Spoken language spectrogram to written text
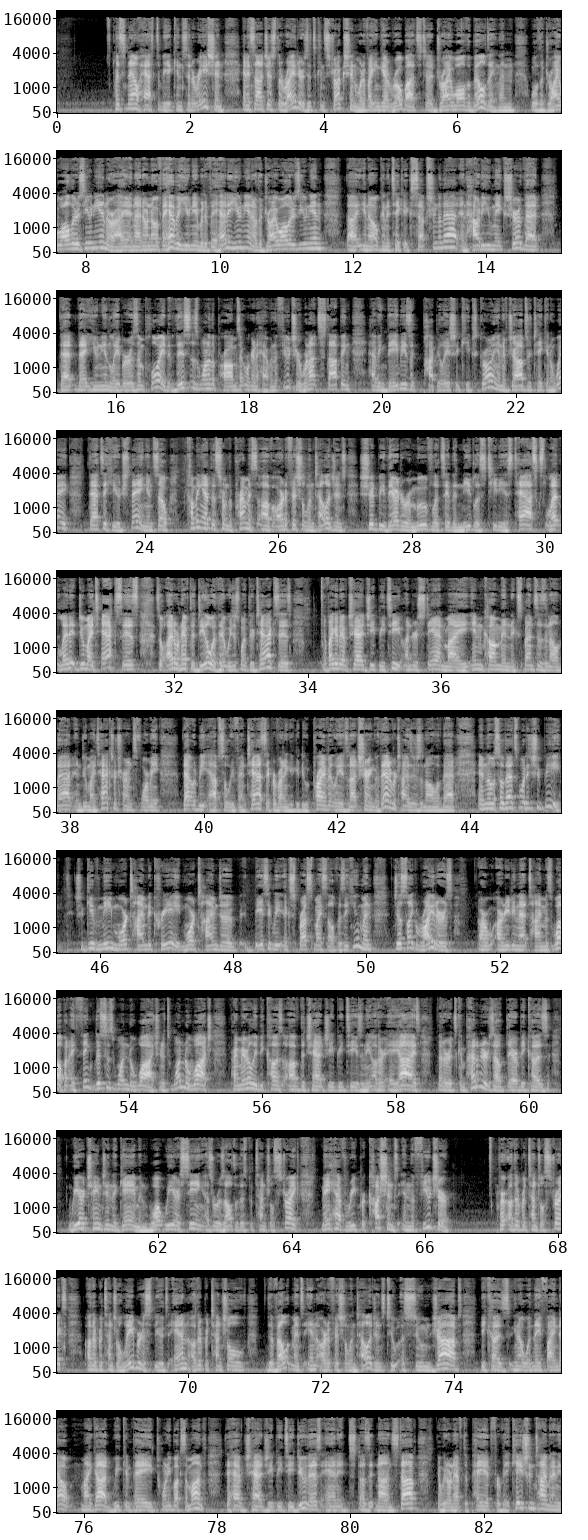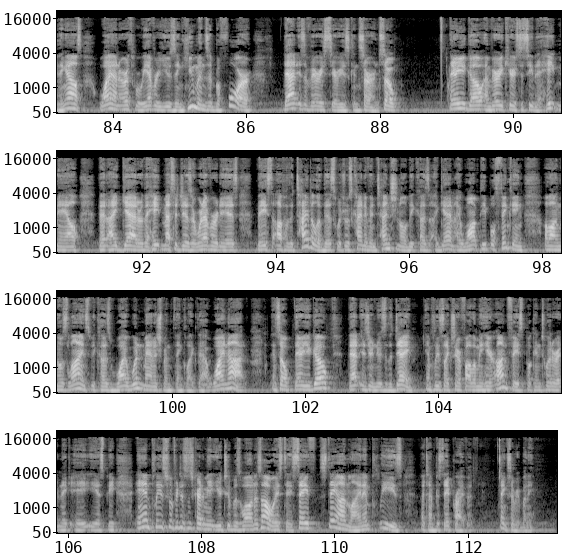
this now has to be a consideration. And it's not just the writers, it's construction. What if I can get robots to drywall the building? Then will the drywallers union, or I, and I don't know if they have a union, but if they had a union, are the drywallers union, uh, you know, going to take exception to that? And how do you make sure that, that, that union labor is employed? This is one of the problems that we're going to have in the future. We're not stopping having babies. The population keeps growing. And if jobs are taken away, that's a huge thing. And so coming at this from the premise of artificial intelligence should be there to remove, let's say, the needless, tedious tasks. Let, let it do my my taxes so I don't have to deal with it. We just went through taxes. If I could have Chat GPT understand my income and expenses and all that and do my tax returns for me, that would be absolutely fantastic, providing it could do it privately. It's not sharing with advertisers and all of that. And though, so that's what it should be. It should give me more time to create, more time to basically express myself as a human, just like writers are, are needing that time as well. But I think this is one to watch, and it's one to watch primarily because of the chat GPTs and the other AIs that are its competitors out there because we are changing the game, and what we are seeing as a result of this potential strike may have repercussions in the future for other potential strikes, other potential labor disputes, and other potential developments in artificial intelligence to assume jobs because, you know, when they find out, my God, we can pay 20 bucks a month to have Chat GPT do this and it does it nonstop and we don't have to pay it for vacation time and anything else. Why on earth were we ever using humans before? That is a very serious concern. So, there you go. I'm very curious to see the hate mail that I get or the hate messages or whatever it is based off of the title of this, which was kind of intentional because, again, I want people thinking along those lines because why wouldn't management think like that? Why not? And so there you go. That is your news of the day. And please like, share, follow me here on Facebook and Twitter at Nick AESP. And please feel free to subscribe to me at YouTube as well. And as always, stay safe, stay online, and please attempt to stay private. Thanks, everybody.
